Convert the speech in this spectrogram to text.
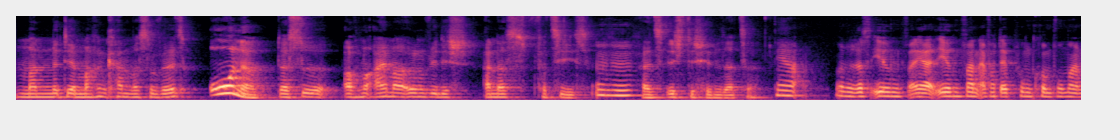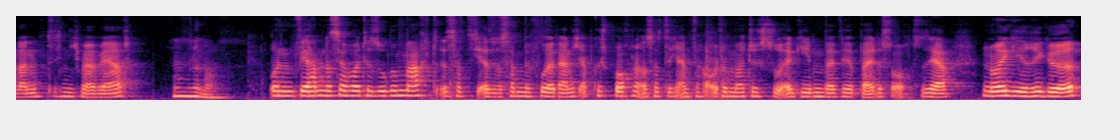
man mit dir machen kann, was du willst, ohne dass du auch nur einmal irgendwie dich anders verziehst, Mhm. als ich dich hinsetze. Ja. Oder dass irgendwann, ja, irgendwann einfach der Punkt kommt, wo man dann sich nicht mehr wehrt. Hm, Genau. Und wir haben das ja heute so gemacht, es hat sich, also das haben wir vorher gar nicht abgesprochen, aber es hat sich einfach automatisch so ergeben, weil wir beides auch sehr neugierige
